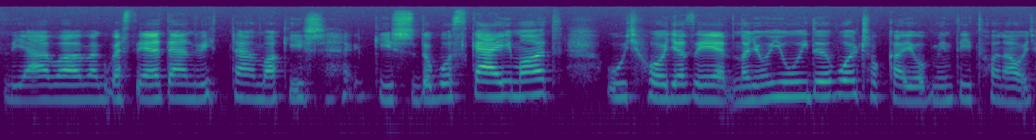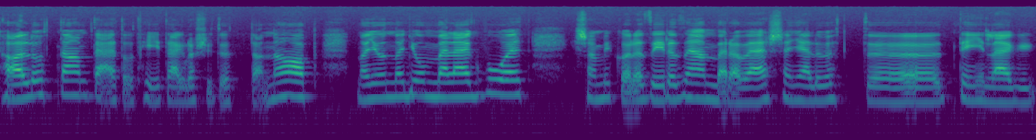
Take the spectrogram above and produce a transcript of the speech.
diával megbeszélten vittem a kis, kis dobozkáimat, úgyhogy azért nagyon jó idő volt, sokkal jobb, mint itthon, ahogy hallottam, tehát ott hétágra sütött a nap, nagyon-nagyon meleg volt, és amikor azért az ember a verseny előtt ö, tényleg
